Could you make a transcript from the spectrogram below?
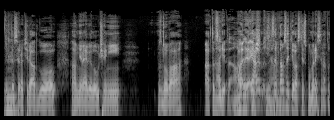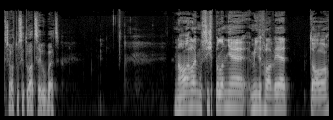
nechte hmm. si radši dát gól, hlavně ne vyloučení, znova. A tak se tě, ale já těžký, no. zeptám se tě vlastně, vzpomeneš si na to třeba v tu situaci vůbec? No, ale musíš podle mě mít v hlavě to,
